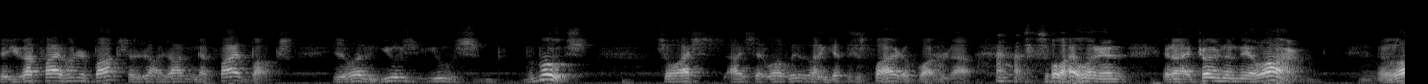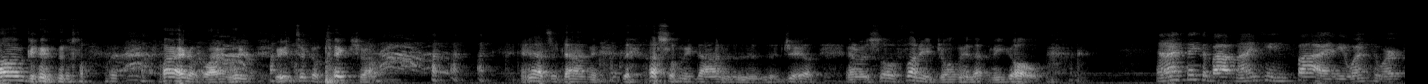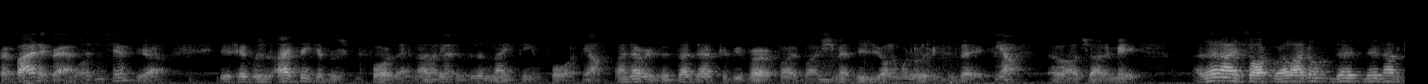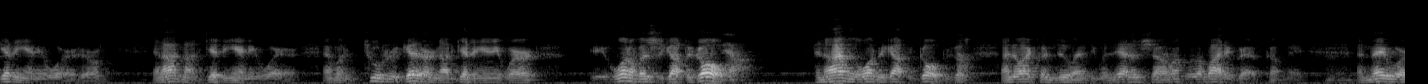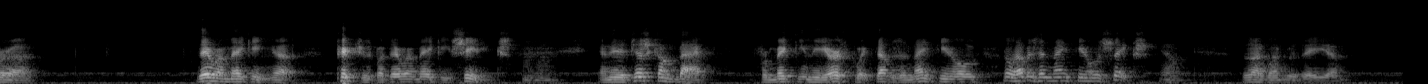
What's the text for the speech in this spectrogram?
He says, you got 500 bucks? I said, I haven't got five bucks. He said, well, then use, use the moose. So I said, well, we're going to get this fire department out. so I went in and I turned on the alarm. And along came the fire department. We, we took a picture of it. And that's the time they, they hustled me down to the, the jail. And it was so funny to them, they let me go. And I think about 1905, you went to work for Vitagraph, Well, didn't you? Yeah. It, it was, I think it was before then. I think it? it was in 1904. Yeah. I never that, that could be verified by Mm. Smith. He's the only one living today Yeah. uh, outside of me. And then I thought, well, I don't, they're, they're not getting anywhere here. And I'm not getting anywhere. And when two together are not getting anywhere, one of us has got to go. Yeah. And I'm the one that got to go because I know I couldn't do anything with that. So I went with a Vitagraph company. And they were, uh, they were making uh, pictures, but they were making scenics. hmm And they had just come back from making the earthquake. That was in 1900, no, that was in 1906 Yeah. that I went with the, uh,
